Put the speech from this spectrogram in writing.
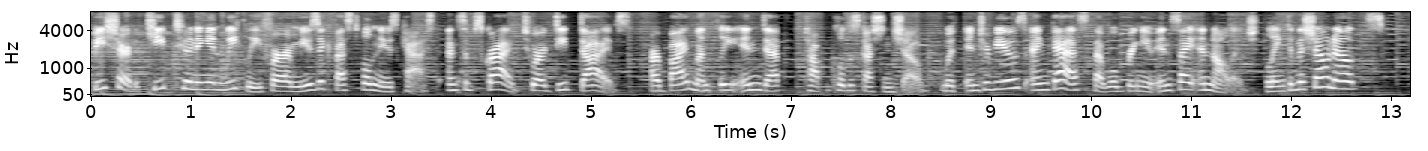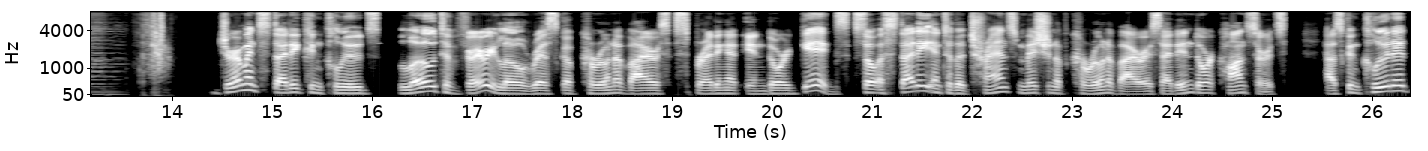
Be sure to keep tuning in weekly for our Music Festival newscast and subscribe to our Deep Dives, our bi monthly in depth topical discussion show with interviews and guests that will bring you insight and knowledge. Link in the show notes. German study concludes low to very low risk of coronavirus spreading at indoor gigs. So, a study into the transmission of coronavirus at indoor concerts has concluded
